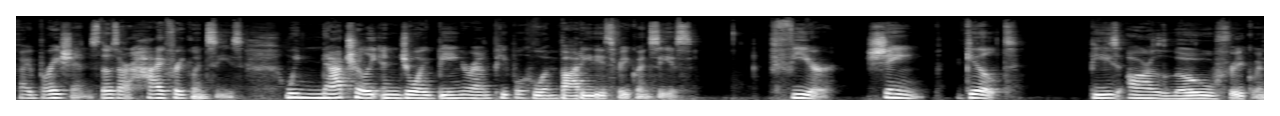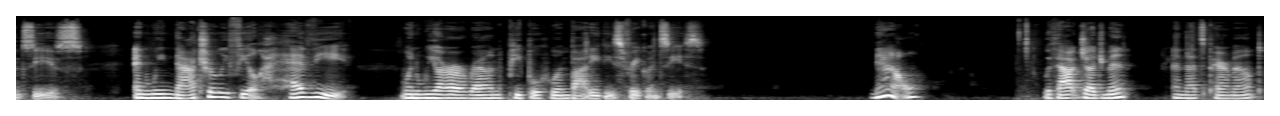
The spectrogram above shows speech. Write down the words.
vibrations. Those are high frequencies. We naturally enjoy being around people who embody these frequencies. Fear, shame, guilt, these are low frequencies. And we naturally feel heavy when we are around people who embody these frequencies. Now, without judgment, and that's paramount,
